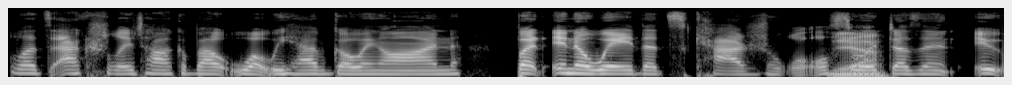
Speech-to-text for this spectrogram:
let's actually talk about what we have going on. But in a way that's casual. So Yeah. it doesn't, it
